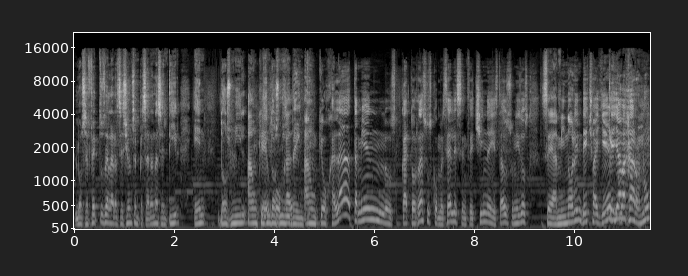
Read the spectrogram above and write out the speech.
los efectos de la recesión se empezarán a sentir en 2000, Aunque, en 2020. Ojalá, aunque ojalá también los catorrazos comerciales entre China y Estados Unidos se aminoren. De hecho, ayer. que ya bajaron, ¿no?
